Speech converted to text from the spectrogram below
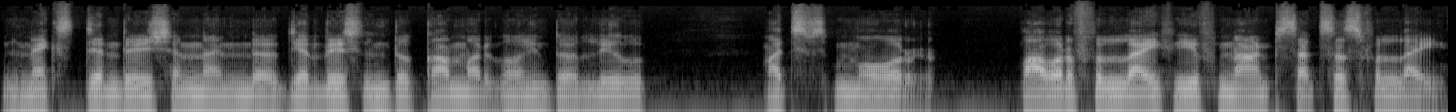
next generation and uh, generation to come are going to live much more powerful life, if not successful life.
